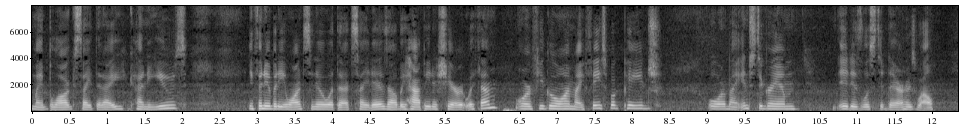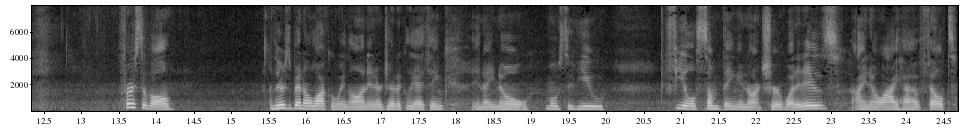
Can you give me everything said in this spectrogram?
my blog site that I kind of use. If anybody wants to know what that site is, I'll be happy to share it with them. Or if you go on my Facebook page or my Instagram, it is listed there as well. First of all, there's been a lot going on energetically, I think, and I know most of you feel something and not sure what it is. I know I have felt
